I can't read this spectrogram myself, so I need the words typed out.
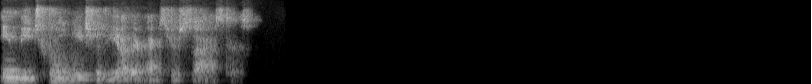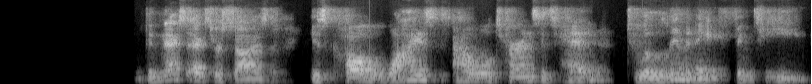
in between each of the other exercises. The next exercise is called Wise Owl Turns Its Head to Eliminate Fatigue.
